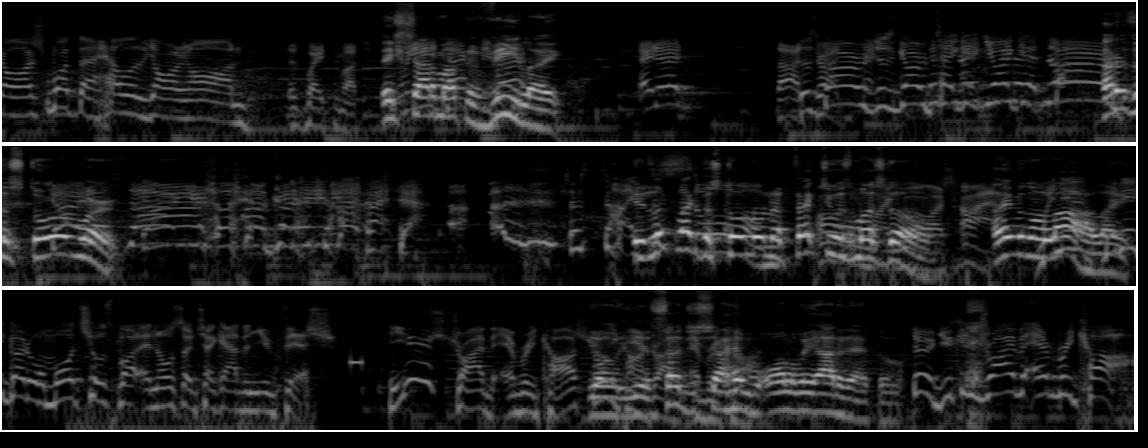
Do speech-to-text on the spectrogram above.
gosh, what the hell is going on? There's way too much. They Give shot him out the V, bro. like. Hey, dude. Nah, Just go, right. just go, Just take it, make yoink it. No. How does a storm work? No, I'm gonna die. Just die. It looked like the storm don't affect you as oh much, Oh though. gosh. All I ain't even gonna we lie, Need, like- we need to go to a more chill spot and also check out the new fish. Can you just drive every car? Yo, Surely you can't yeah, drive son just every shot him all the way out of that, though. Dude, you can drive every car.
